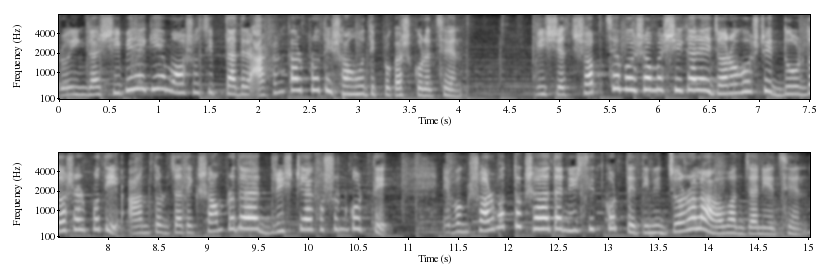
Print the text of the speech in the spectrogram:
রোহিঙ্গা শিবিরে গিয়ে মহাসচিব তাদের আকাঙ্ক্ষার প্রতি সংহতি প্রকাশ করেছেন। বিশ্বের সবচেয়ে বৈষম্যের শিকার এই জনগোষ্ঠীর দুর্দশার প্রতি আন্তর্জাতিক সম্প্রদায়ের দৃষ্টি আকর্ষণ করতে এবং সর্বাত্মক সহায়তা নিশ্চিত করতে তিনি জোরালো আহ্বান জানিয়েছেন।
